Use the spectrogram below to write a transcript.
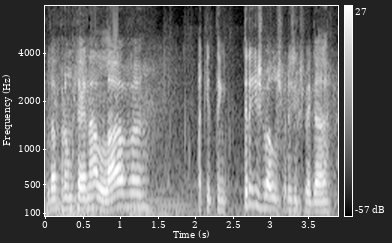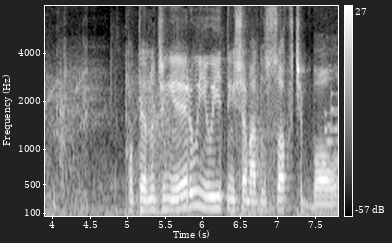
Cuidado pra não cair na lava. Aqui tem três baús pra gente pegar. Contendo dinheiro e um item chamado Softball.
